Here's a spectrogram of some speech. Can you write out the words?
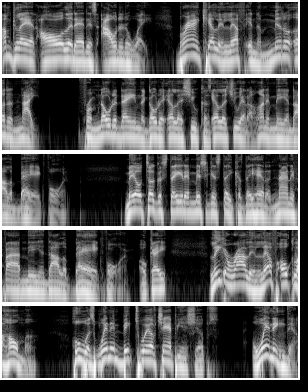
I'm glad all of that is out of the way. Brian Kelly left in the middle of the night from Notre Dame to go to LSU because LSU had a $100 million bag for him. Mel Tucker stayed at Michigan State because they had a $95 million bag for him, okay? Lincoln Riley left Oklahoma, who was winning Big 12 championships, winning them.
